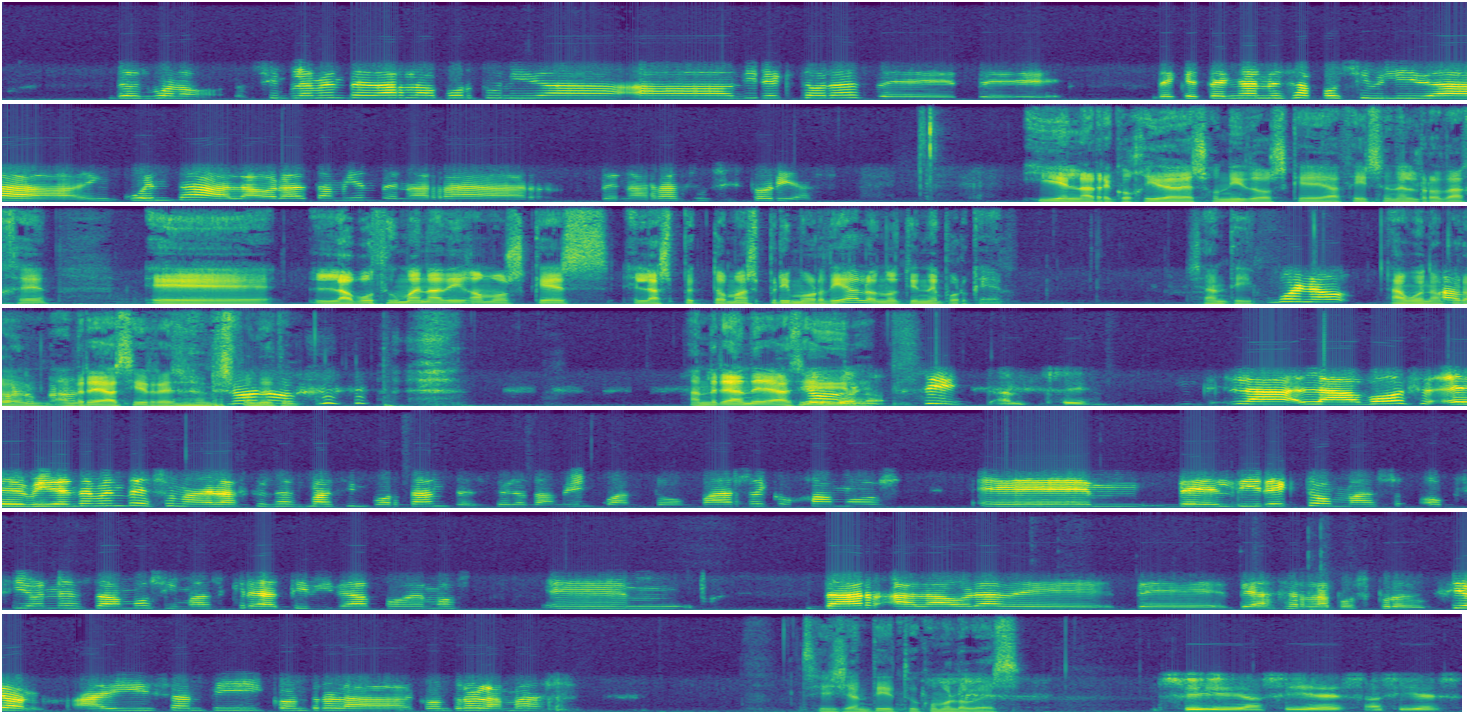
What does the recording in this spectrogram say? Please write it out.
Entonces, bueno, simplemente dar la oportunidad a directoras de, de, de que tengan esa posibilidad en cuenta a la hora también de narrar, de narrar sus historias. Y en la recogida de sonidos que hacéis en el rodaje, eh, ¿la voz humana digamos que es el aspecto más primordial o no tiene por qué? Santi. Bueno, Ah, bueno, Ah, perdón. bueno. Andrea, sí, no, responde no, tú. Andrea, Andrea, sí. no, bueno. sí, la, la voz evidentemente es una de las cosas más importantes, pero también cuanto más recojamos eh, del directo, más opciones damos y más creatividad podemos eh, dar a la hora de, de, de hacer la postproducción. Ahí Santi controla, controla más. Sí, Santi, ¿tú cómo lo ves? Sí, así es, así es.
